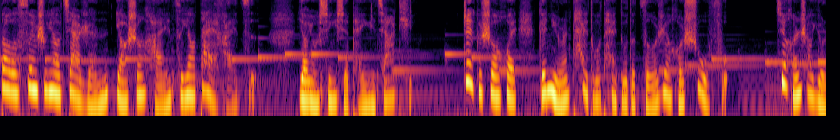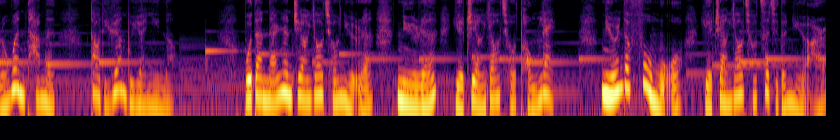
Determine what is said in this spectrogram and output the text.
到了岁数要嫁人、要生孩子、要带孩子，要用心血培育家庭，这个社会给女人太多太多的责任和束缚，却很少有人问他们到底愿不愿意呢？不但男人这样要求女人，女人也这样要求同类，女人的父母也这样要求自己的女儿，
